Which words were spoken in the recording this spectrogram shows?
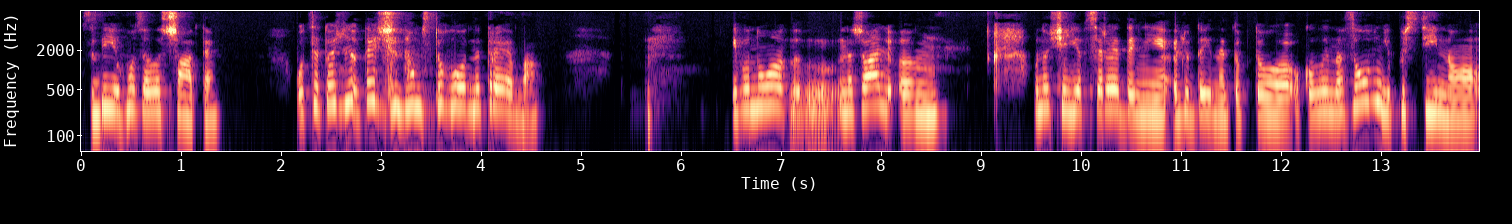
собі його залишати. Оце точно те, що нам з того не треба. І воно, на жаль, ем, воно ще є всередині людини. Тобто, коли назовні постійно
